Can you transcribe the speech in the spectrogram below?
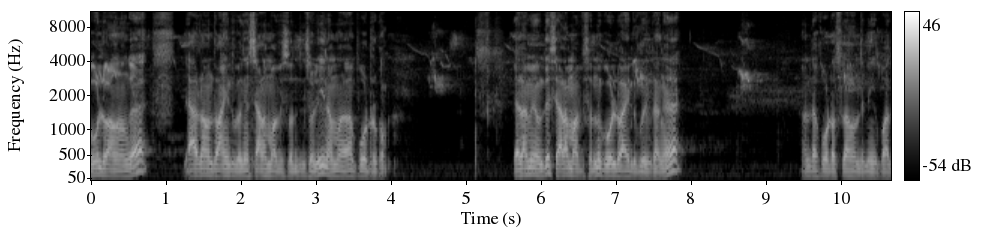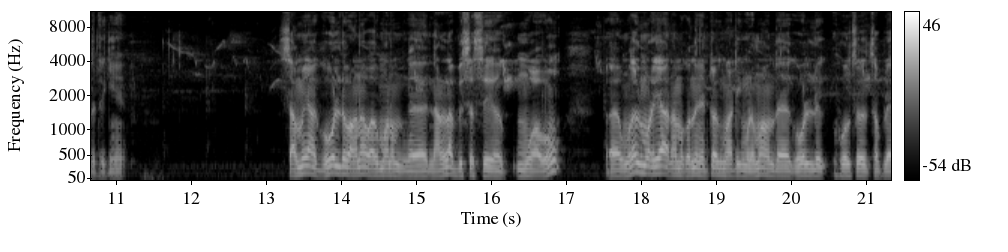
கோல்டு வாங்கினவங்க யாரெல்லாம் வந்து வாங்கிட்டு போங்க சேலம் ஆஃபீஸ் வந்து சொல்லி நம்ம எல்லாம் போட்டிருக்கோம். எல்லாமே வந்து சேலம் ஆஃபீஸ் வந்து கோல்டு வாங்கிட்டு போயிருக்காங்க. அந்த ஃபோட்டோஸ்லாம் வந்து நீங்கள் பார்த்துட்ருக்கீங்க செம்மையாக கோல்டு வாங்கினா வருமானம் நல்ல நல்லா மூவ் ஆகும். முதல் முறையாக நமக்கு வந்து நெட்வொர்க் மார்க்கெட்டிங் மூலமாக அந்த கோல்டு ஹோல்சேல் சப்ளை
